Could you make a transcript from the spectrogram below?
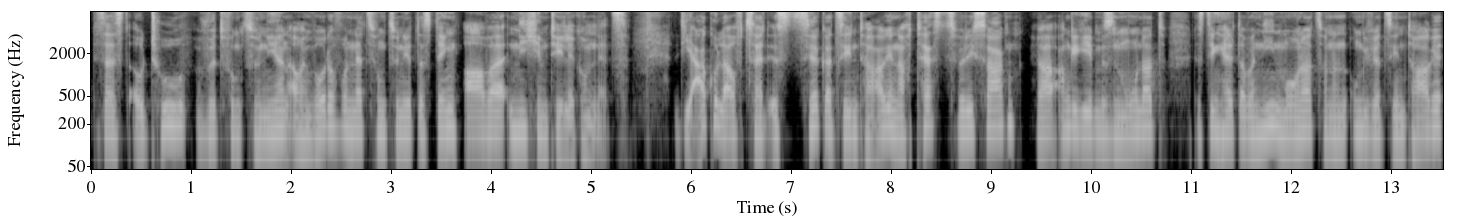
Das heißt, O2 wird funktionieren, auch im Vodafone-Netz funktioniert das Ding, aber nicht im Telekom-Netz. Die Akkulaufzeit ist circa 10 Tage nach Tests, würde ich sagen. Ja, angegeben ist ein Monat. Das Ding hält aber nie einen Monat, sondern ungefähr 10 Tage,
